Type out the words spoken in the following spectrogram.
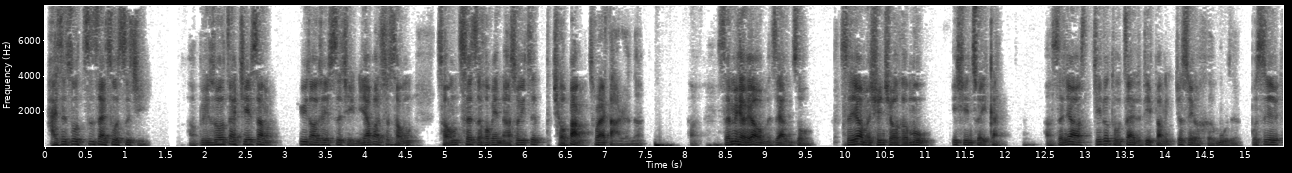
还是做自在做自己？啊，比如说在街上遇到这些事情，你要不要是从从车子后面拿出一支球棒出来打人呢？啊，神没有要我们这样做，神要我们寻求和睦，一心追赶。啊，神要基督徒在的地方就是有和睦的，不是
